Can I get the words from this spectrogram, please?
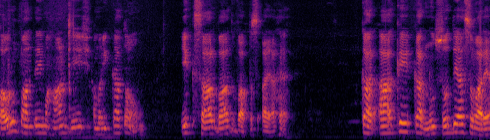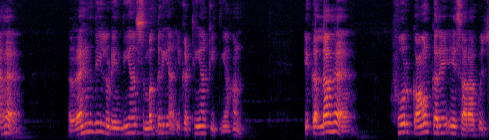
ਖੌਰੂ ਪਾਉਂਦੇ ਮਹਾਨ ਦੇਸ਼ ਅਮਰੀਕਾ ਤੋਂ ਇੱਕ ਸਾਲ ਬਾਅਦ ਵਾਪਸ ਆਇਆ ਹੈ। ਘਰ ਆ ਕੇ ਘਰ ਨੂੰ ਸੋਧਿਆ ਸੰਵਾਰਿਆ ਹੈ। ਰਹਿਣ ਦੀ ਲੋੜੀਂਦੀਆਂ ਸਮੱਗਰੀਆਂ ਇਕੱਠੀਆਂ ਕੀਤੀਆਂ ਹਨ। ਇਕੱਲਾ ਹੈ, ਹੋਰ ਕੌਣ ਕਰੇ ਇਹ ਸਾਰਾ ਕੁਝ?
